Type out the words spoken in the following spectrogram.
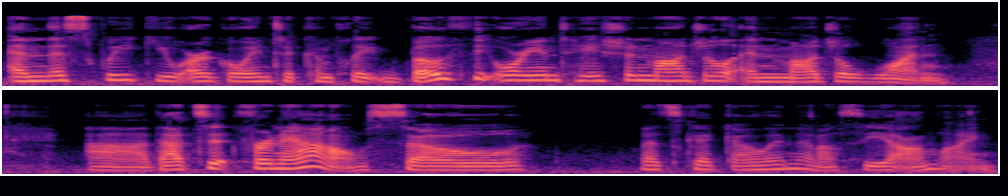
and this week you are going to complete both the orientation module and Module 1. Uh, that's it for now, so let's get going and I'll see you online.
